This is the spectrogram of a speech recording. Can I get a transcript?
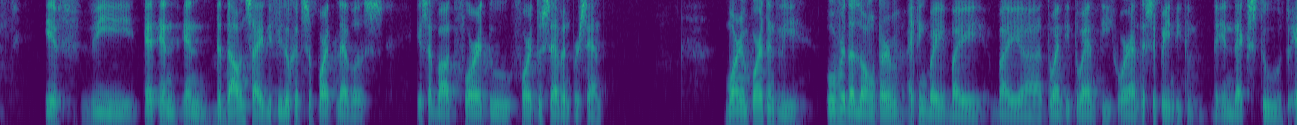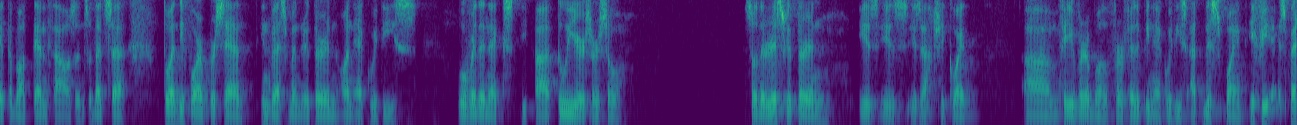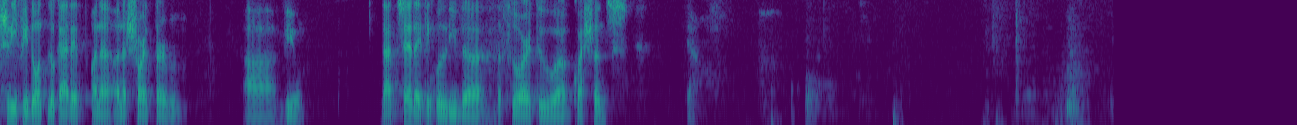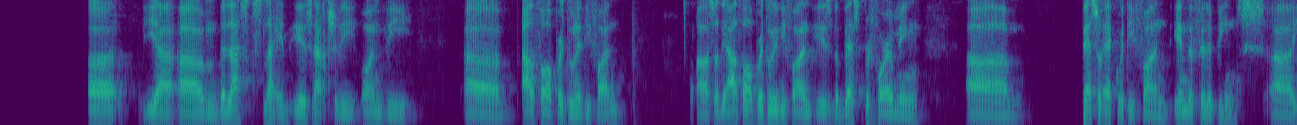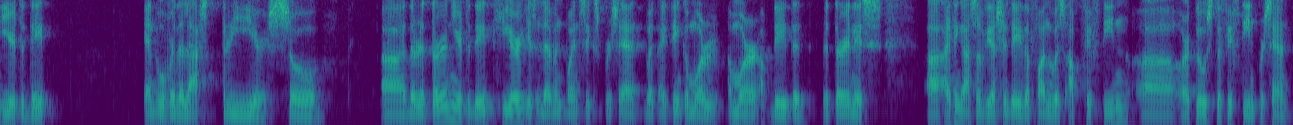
If the and and the downside, if you look at support levels, is about 4 to 4 to 7%. More importantly, over the long term, I think by by by uh, 2020, we're anticipating the index to to hit about 10,000. So that's a 24% investment return on equities over the next uh, two years or so. So the risk return is is is actually quite um, favorable for Philippine equities at this point. If we, especially if you don't look at it on a on a short term uh, view. That said, I think we'll leave the the floor to uh, questions. Yeah. Uh, yeah, um, the last slide is actually on the uh, Alpha Opportunity Fund. Uh, so the Alpha Opportunity Fund is the best performing um, peso equity fund in the Philippines uh, year to date and over the last three years. So uh, the return year to date here is 11.6%, but I think a more a more updated return is uh, I think as of yesterday, the fund was up 15 uh, or close to 15 percent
